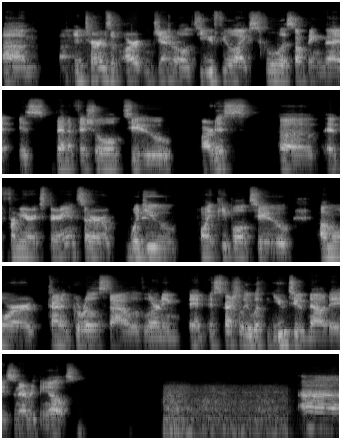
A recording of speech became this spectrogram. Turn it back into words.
um, in terms of art in general do you feel like school is something that is beneficial to artists uh, from your experience? Or would you point people to a more kind of guerrilla style of learning, and especially with YouTube nowadays and everything else? Uh,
